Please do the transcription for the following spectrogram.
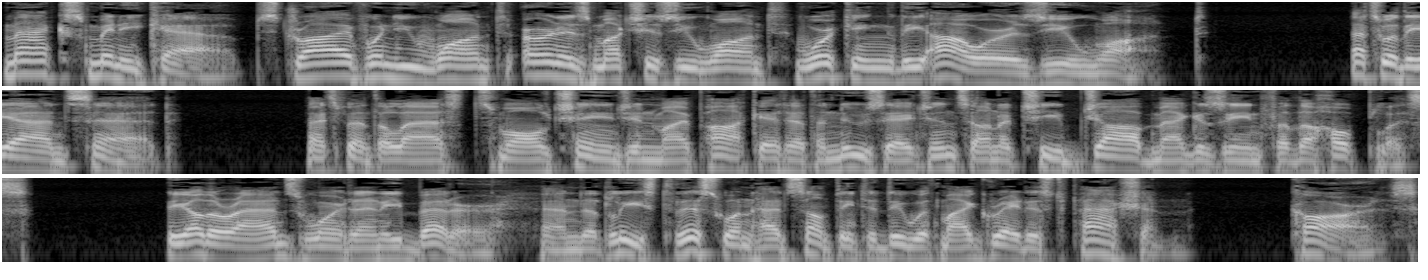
Mac's Minicabs. Drive when you want, earn as much as you want, working the hours you want. That's what the ad said. I'd spent the last small change in my pocket at the newsagent's on a cheap job magazine for the hopeless. The other ads weren't any better, and at least this one had something to do with my greatest passion cars.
